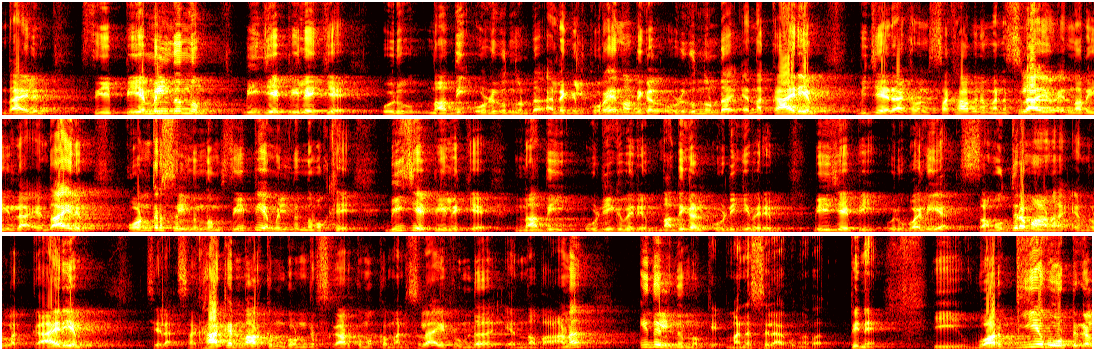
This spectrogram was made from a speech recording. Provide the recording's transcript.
എന്തായാലും സി പി എമ്മിൽ നിന്നും ബി ജെ പിയിലേക്ക് ഒരു നദി ഒഴുകുന്നുണ്ട്. അല്ലെങ്കിൽ കുറേ നദികൾ ഒഴുകുന്നുണ്ട് എന്ന കാര്യം വിജയരാഘവൻ സഖാവിന് മനസ്സിലായോ എന്നറിയില്ല. എന്തായാലും കോൺഗ്രസിൽ നിന്നും സി പി എമ്മിൽ നിന്നുമൊക്കെ ബി ജെ പിയിലേക്ക് നദി ഒഴുകി വരും. നദികൾ ഒഴുകി വരും. ബി ജെ പി ഒരു വലിയ സമുദ്രമാണ് എന്നുള്ള കാര്യം ചില സഖാക്കന്മാർക്കും കോൺഗ്രസ്സുകാർക്കും ഒക്കെ മനസ്സിലായിട്ടുണ്ട് എന്നതാണ് ഇതിൽ നിന്നൊക്കെ മനസ്സിലാകുന്നത്. പിന്നെ ഈ വർഗീയ വോട്ടുകൾ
